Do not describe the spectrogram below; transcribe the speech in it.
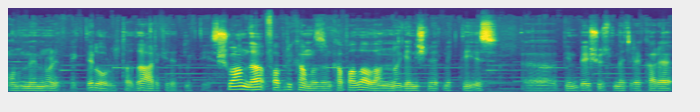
onu memnun etmektir. Doğrultuda hareket etmekteyiz. Şu anda fabrikamızın kapalı alanını genişletmekteyiz. Ee, 1500 metrekare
